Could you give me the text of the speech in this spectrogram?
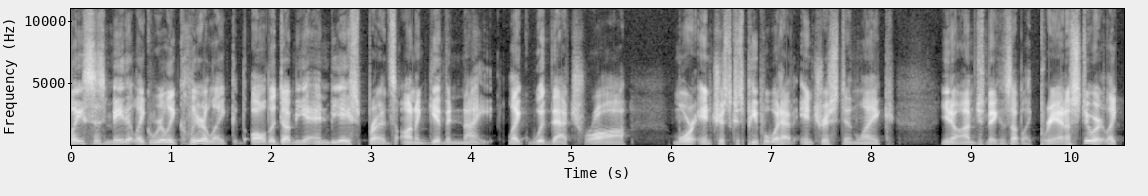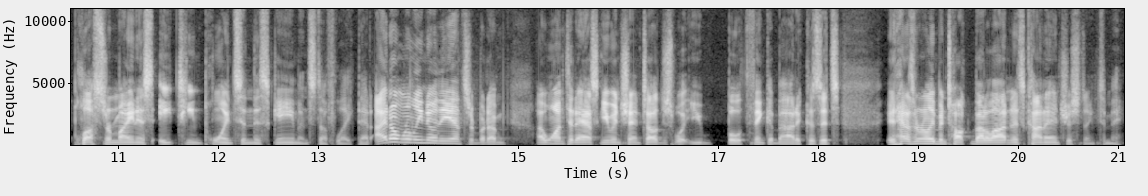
places made it like really clear, like all the WNBA spreads on a given night? Like, would that draw more interest because people would have interest in like, you know, I'm just making this up, like Breanna Stewart, like plus or minus 18 points in this game and stuff like that. I don't really know the answer, but I'm I wanted to ask you and Chantel just what you both think about it because it's it hasn't really been talked about a lot and it's kind of interesting to me.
